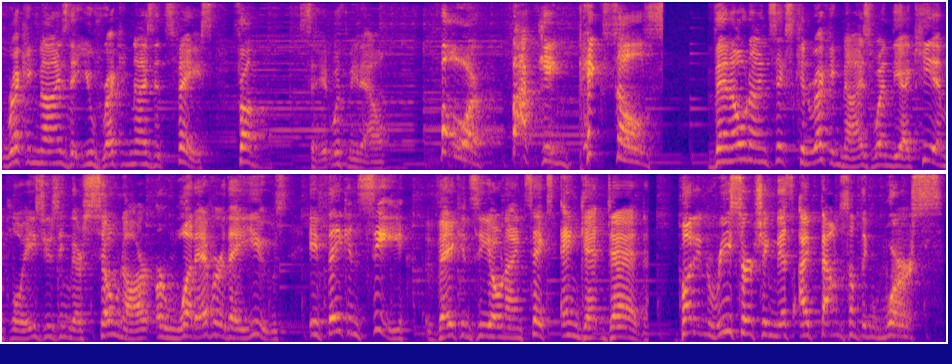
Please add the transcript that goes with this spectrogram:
recognize that you've recognized its face from, say it with me now, four fucking pixels! Then 096 can recognize when the IKEA employees using their sonar or whatever they use, if they can see, they can see 096 and get dead. But in researching this, I found something worse.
